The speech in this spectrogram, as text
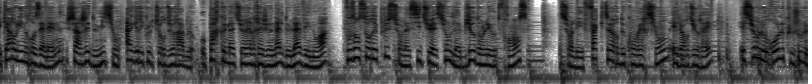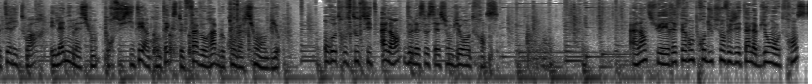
et Caroline Rosalène, chargée de mission agriculture durable au Parc naturel régional de l'Avenois, vous en saurez plus sur la situation de la bio dans les Hauts-de-France, sur les facteurs de conversion et leur durée, et sur le rôle que joue le territoire et l'animation pour susciter un contexte favorable aux conversions en bio. On retrouve tout de suite Alain de l'association Bio en Hauts-de-France. Alain, tu es référent production végétale à Bio en Hauts-de-France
